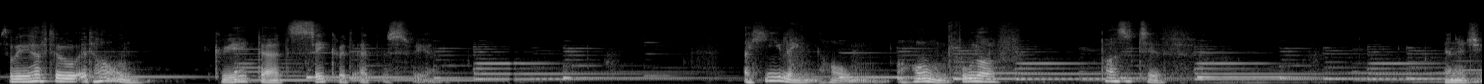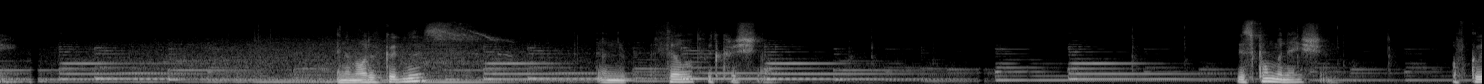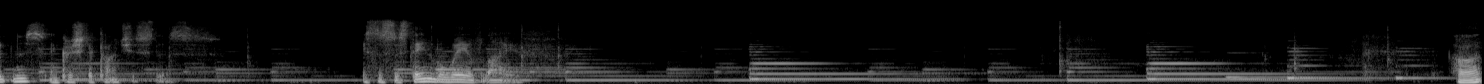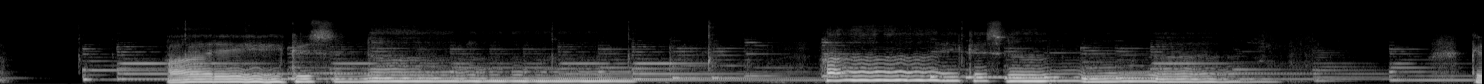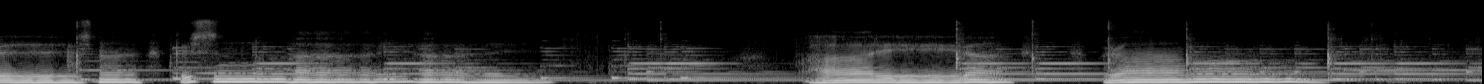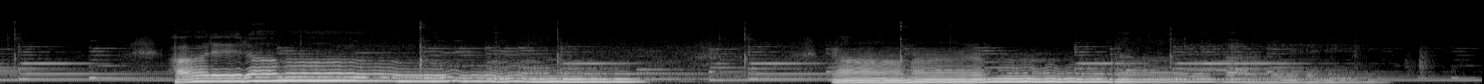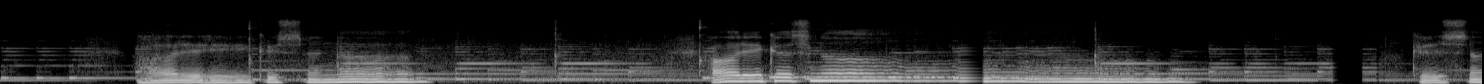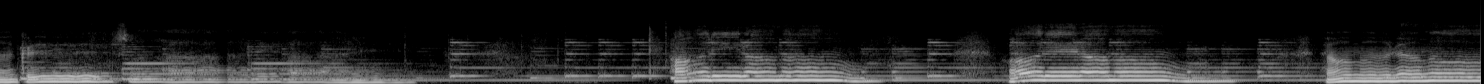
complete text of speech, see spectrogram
So we have to, at home, create that sacred atmosphere. A healing home, a home full of positive energy. Mode of goodness and filled with Krishna. This combination of goodness and Krishna consciousness is the sustainable way of life. Ha- Hare Krishna Hare, Hare Rama, Hare Rama, Rama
